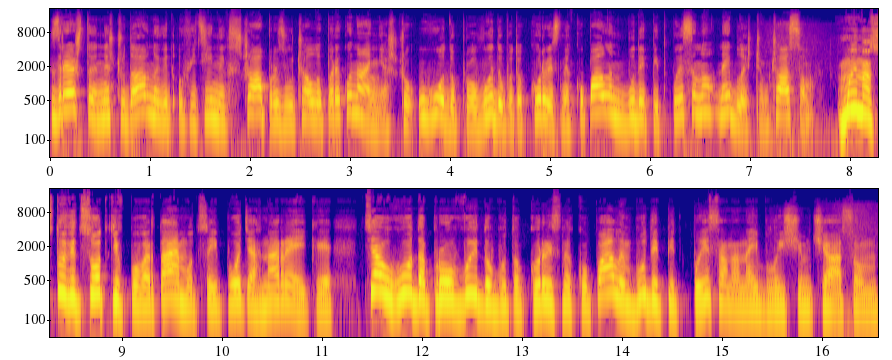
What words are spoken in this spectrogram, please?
Зрештою, нещодавно від офіційних США прозвучало переконання, що угоду про видобуток корисних копалин буде підписано найближчим часом. Ми на 100% повертаємо цей потяг на рейки. Ця угода про видобуток корисних копалин буде підписана найближчим часом.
